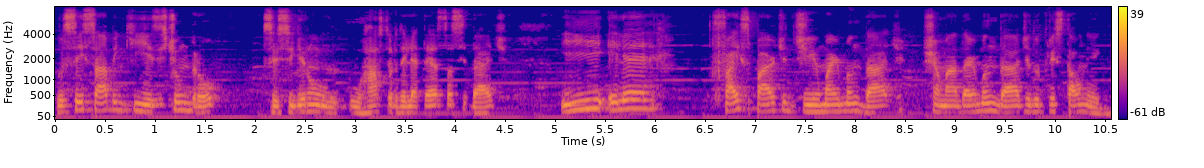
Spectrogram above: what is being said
Vocês sabem que existe um Drow. Vocês seguiram o rastro dele até essa cidade. E ele é, faz parte de uma irmandade chamada Irmandade do Cristal Negro.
